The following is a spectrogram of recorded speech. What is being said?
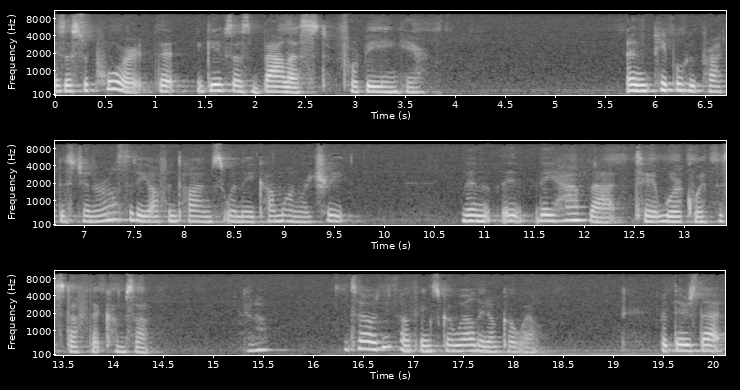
is a support that gives us ballast for being here. And people who practice generosity, oftentimes when they come on retreat, then they, they have that to work with the stuff that comes up. You know? And so, you know, things go well, they don't go well. But there's that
